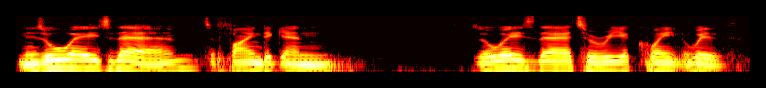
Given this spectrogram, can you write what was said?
and is always there to find again, is always there to reacquaint with.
